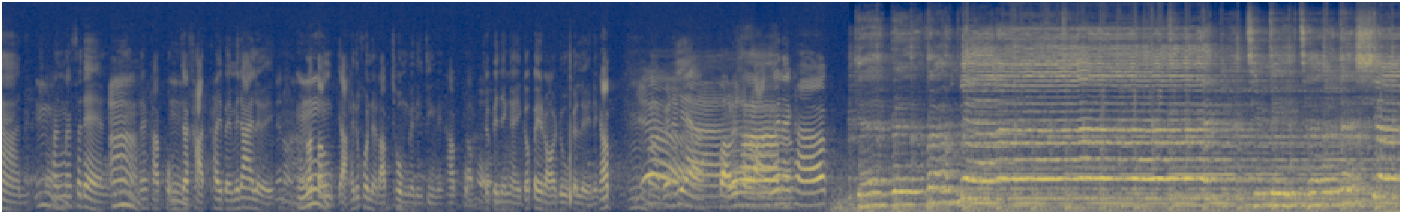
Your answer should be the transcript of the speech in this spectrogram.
งาน อืมทั้งนักแสดงอ่านะครับผมอืมจะขาดใครไปไม่ได้เลยแน่นอนก็ต้องอยากให้ทุกคนเนี่ยรับชมกันจริงๆนะครับผครัมบผม จะเป็นยังไงก็ไปรอดูกันเลยนะครับฝากด้วยนะครับฝากด้วยครับ ฝากด้วยนะครับเก็บเรื่องราวนั้นที่มีเธอและฉัน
